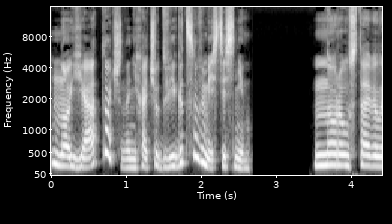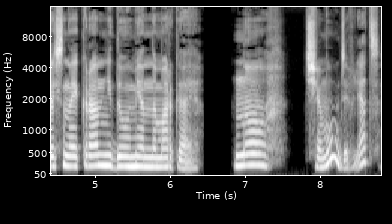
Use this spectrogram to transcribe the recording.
но я точно не хочу двигаться вместе с ним. Нора уставилась на экран, недоуменно моргая. Но чему удивляться?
